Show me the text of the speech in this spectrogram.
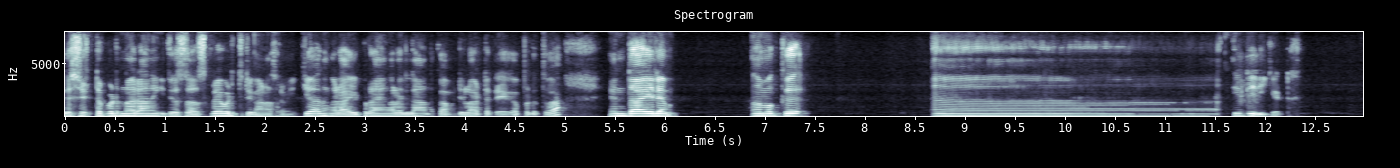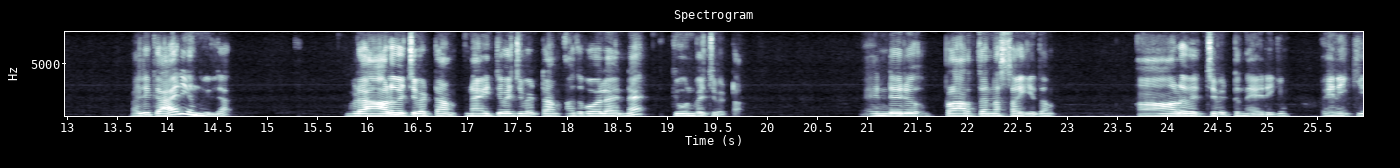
ജസ്റ്റ് ഇഷ്ടപ്പെടുന്നവരാണെങ്കിൽ ജസ്റ്റ് സബ്സ്ക്രൈബ് എടുത്തിട്ട് കാണാൻ ശ്രമിക്കുക. നിങ്ങളുടെ അഭിപ്രായങ്ങളെല്ലാം കമന്റുകളായിട്ട് രേഖപ്പെടുത്തുക. എന്തായാലും നമുക്ക് ഇതിരിക്കട്ടെ. വലിയ കാര്യമൊന്നുമില്ല. ഇവിടെ ആൾ വെച്ച് വെട്ടാം നൈറ്റ് വെച്ച് വെട്ടാം അതുപോലെ തന്നെ ക്യൂൻ വെച്ച് വെട്ടാം. എന്റെ ഒരു പ്രാർത്ഥന സഹിതം ആൾ വെച്ച് വെട്ടുന്നതായിരിക്കും എനിക്ക്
